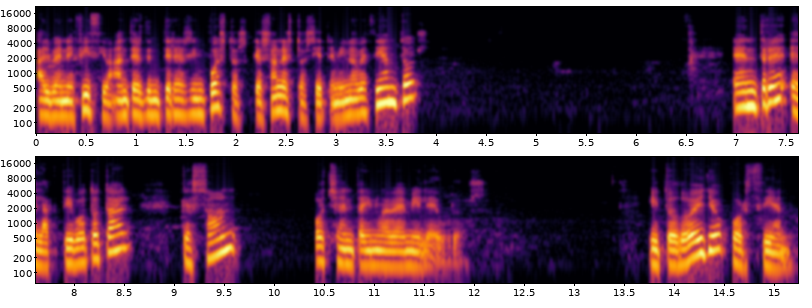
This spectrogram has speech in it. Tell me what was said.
al beneficio antes de intereses e impuestos, que son estos 7.900, entre el activo total, que son 89.000 euros. Y todo ello por 100.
